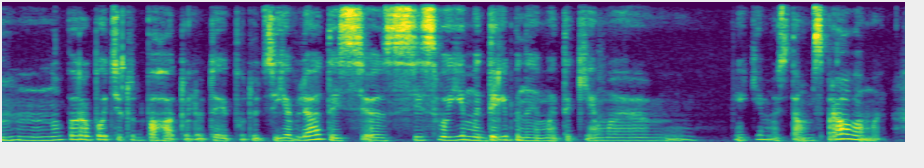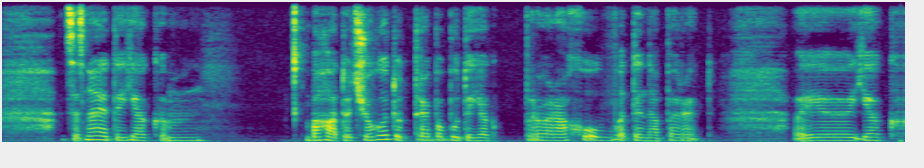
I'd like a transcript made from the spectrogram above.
Ну, по роботі тут багато людей будуть з'являтись е, зі своїми дрібними такими якимось там справами. Це знаєте, як багато чого тут треба буде як прораховувати наперед, Е, як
